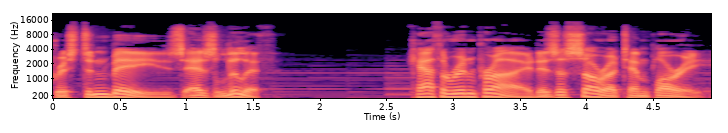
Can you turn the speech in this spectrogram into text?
Kristen Bays as Lilith, Catherine Pride as Asara Templari,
